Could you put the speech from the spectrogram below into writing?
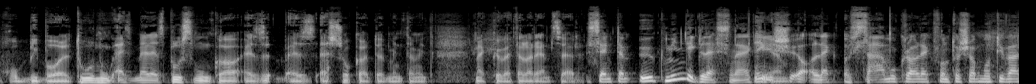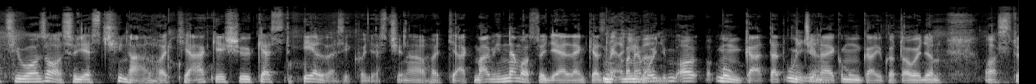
hobbiból, túl ez, mert ez plusz munka, ez, ez, ez sokkal több, mint amit megkövetel a rendszer. Szerintem ők mindig lesznek, Igen. és a, leg, a számukra a legfontosabb motiváció az az, hogy ezt csinálhatják, és ők ezt élvezik, hogy ezt csinálhatják. Mármint nem az, hogy ellenkeznek, ne, hanem nyilván. hogy a munkát tehát úgy Igen. csinálják a munkájukat, ahogyan azt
